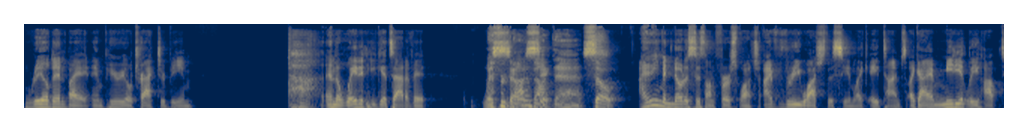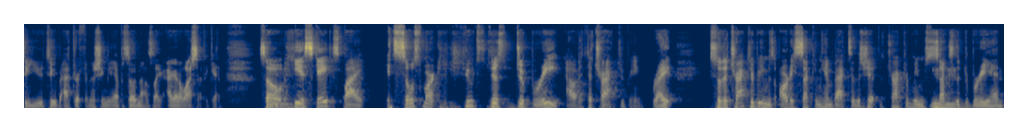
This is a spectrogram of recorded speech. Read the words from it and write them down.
reeled in by an Imperial tractor beam, ah, and the way that he gets out of it was I so forgot about sick. that. So I didn't even notice this on first watch. I've rewatched this scene like eight times. Like I immediately hopped to YouTube after finishing the episode and I was like, I gotta watch that again. So Mhm. he escapes by it's so smart. He shoots just debris out at the tractor beam, right? So the tractor beam is already sucking him back to the ship. The tractor beam sucks Mhm. the debris in,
